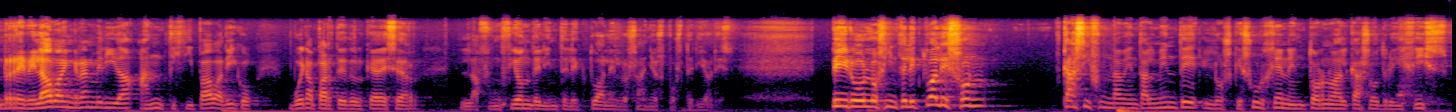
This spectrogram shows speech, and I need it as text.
revelaba en gran medida, anticipaba, digo, buena parte de lo que ha de ser la función del intelectual en los años posteriores. Pero los intelectuales son casi fundamentalmente los que surgen en torno al caso Dreyfus.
